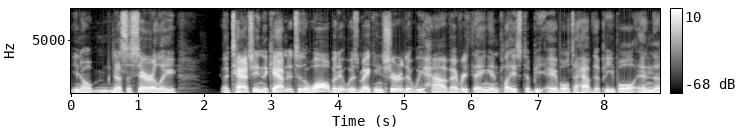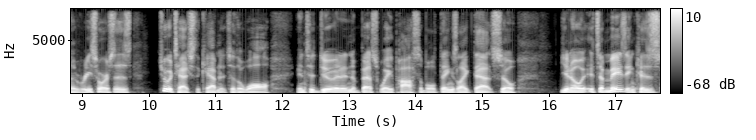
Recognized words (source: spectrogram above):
you know, necessarily attaching the cabinet to the wall, but it was making sure that we have everything in place to be able to have the people and the resources to attach the cabinet to the wall and to do it in the best way possible, things like that. So, you know, it's amazing because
